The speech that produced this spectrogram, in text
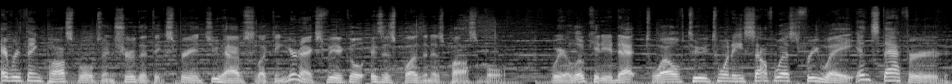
everything possible to ensure that the experience you have selecting your next vehicle is as pleasant as possible. We are located at 12220 Southwest Freeway in Stafford.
